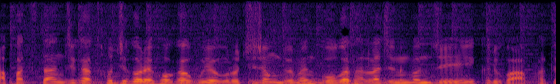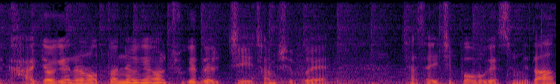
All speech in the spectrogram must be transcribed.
아파트 단지가 토지거래 허가구역으로 지정되면 뭐가 달라지는 건지 그리고 아파트 가격에는 어떤 영향을 주게 될지 잠시 후에 자세히 짚어보겠습니다.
